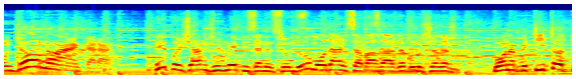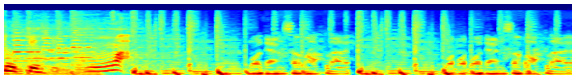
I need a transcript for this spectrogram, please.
Buongiorno Ankara. Pepper Jam Gourmet Pizza'nın sunduğu modern sabahlarda buluşalım. Buon appetito a tutti. Mua! Modern Sabahlar Bo- Modern Sabahlar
